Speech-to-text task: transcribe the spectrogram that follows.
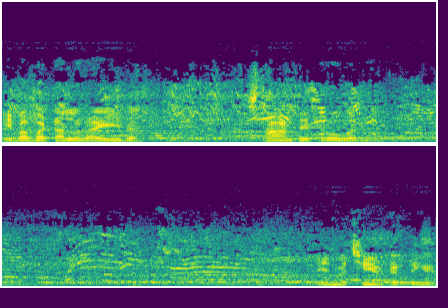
ਇਹ ਬਾਬਾ ਟਲ ਰਾਏ ਦਾ ਸਥਾਨ ਤੇ ਸਰੋਵਰ ਇਹ ਮੱਛੀਆਂ ਫਿਰਦੀਆਂ।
